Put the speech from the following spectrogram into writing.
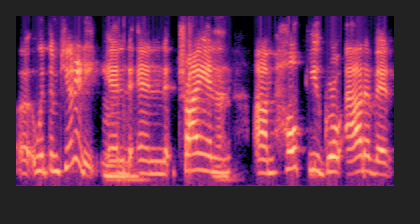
uh, with impunity mm. and, and try and yeah. um, help you grow out of it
